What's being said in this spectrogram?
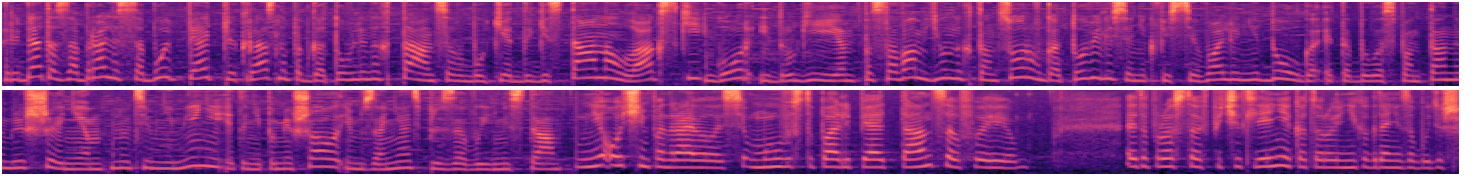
Ребята забрали с собой пять прекрасно подготовленных танцев – букет Дагестана, Лакский, Гор и другие. По словам юных танцоров, готовились они к фестивалю недолго. Это было спонтанным решением. Но, тем не менее, это не помешало им занять призовые места. Мне очень понравилось. Мы выступали пять танцев, и это просто впечатление, которое никогда не забудешь.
